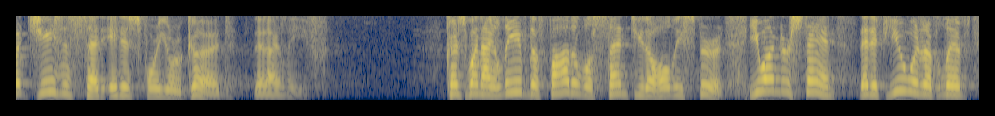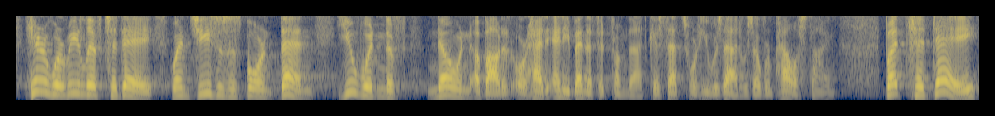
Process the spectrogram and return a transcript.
But Jesus said, It is for your good that I leave. Because when I leave, the Father will send you the Holy Spirit. You understand that if you would have lived here where we live today, when Jesus was born, then you wouldn't have known about it or had any benefit from that, because that's where he was at. It was over in Palestine. But today,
